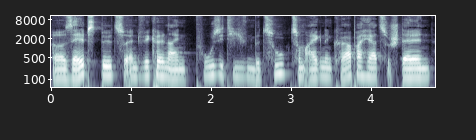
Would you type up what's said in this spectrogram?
äh, Selbstbild zu entwickeln, einen positiven Bezug zum eigenen Körper herzustellen,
